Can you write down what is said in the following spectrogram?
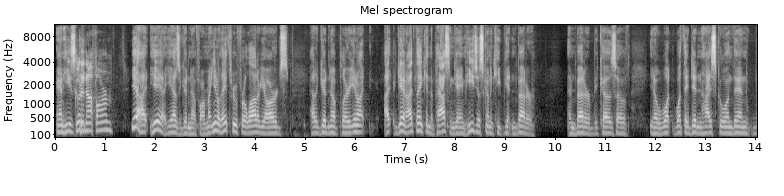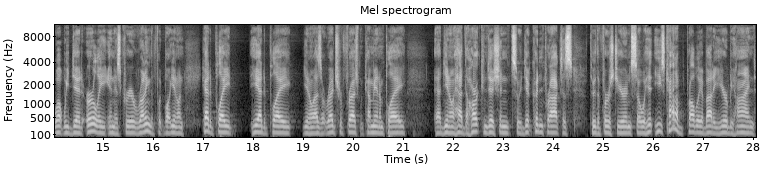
and he's Good he- enough arm. yeah, yeah, he has a good enough arm. You know, they threw for a lot of yards, had a good enough player. You know, I, again, I think in the passing game, he's just going to keep getting better and better because of you know what what they did in high school and then what we did early in his career running the football. You know, and he had to play. He had to play. You know, as a redshirt freshman, come in and play. Had you know had the heart condition, so he did, couldn't practice through the first year, and so he, he's kind of probably about a year behind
